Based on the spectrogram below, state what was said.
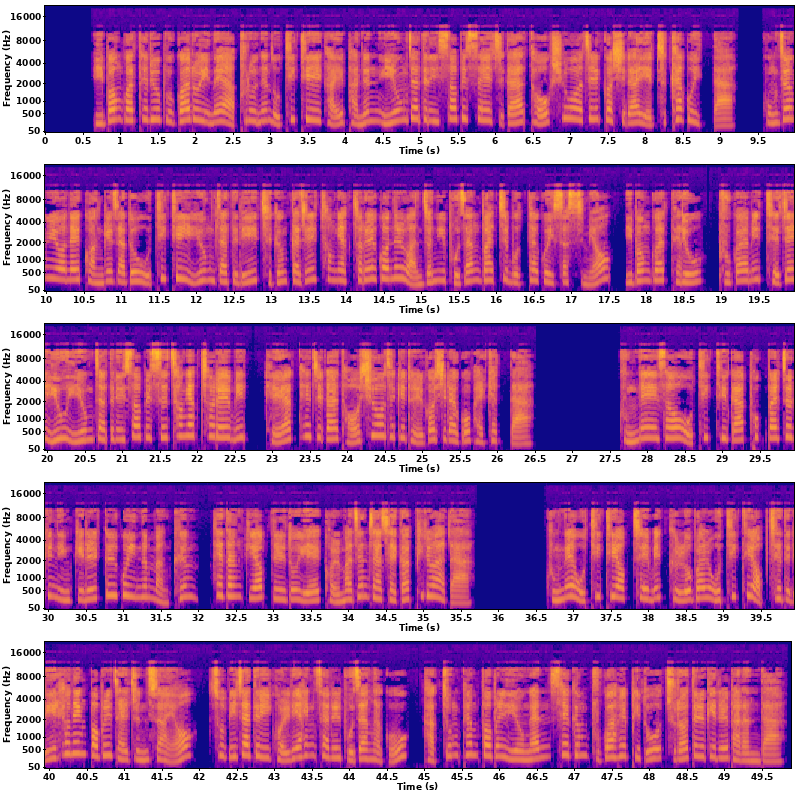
이번 과태료 부과로 인해 앞으로는 OTT에 가입하는 이용자들의 서비스 해지가 더욱 쉬워질 것이라 예측하고 있다. 공정위원회 관계자도 OTT 이용자들이 지금까지 청약철회권을 완전히 보장받지 못하고 있었으며 이번 과태료, 부과 및 제재 이후 이용자들의 서비스 청약 철회 및 계약 해지가 더 쉬워지게 될 것이라고 밝혔다. 국내에서 OTT가 폭발적인 인기를 끌고 있는 만큼 해당 기업들도 이에 걸맞은 자세가 필요하다. 국내 OTT 업체 및 글로벌 OTT 업체들이 현행법을 잘 준수하여 소비자들의 권리 행사를 보장하고 각종 편법을 이용한 세금 부과 회피도 줄어들기를 바란다.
